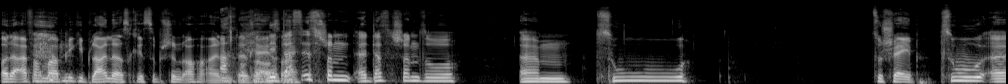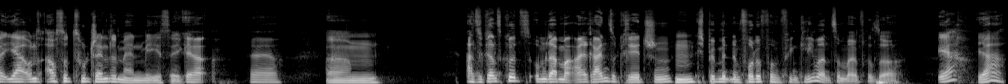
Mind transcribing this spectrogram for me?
Oder einfach mal Peaky Blinders, kriegst du bestimmt auch einen, Ach, der okay. so Nee, das ist schon, äh, das ist schon so ähm, zu, Zu Shape. zu, äh, ja, und auch so zu Gentleman-mäßig. Ja. Ja, ja. Ähm, Also ganz kurz, um da mal ein- reinzugrätschen, Hm. ich bin mit einem Foto von Finn Kliman zu meinem Friseur. ja? Ja.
